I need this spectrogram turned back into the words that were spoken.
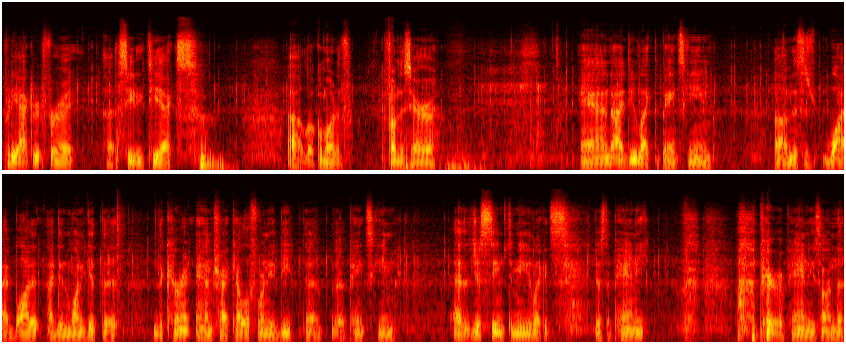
Pretty accurate for a, a CDTX uh, locomotive from this era. And I do like the paint scheme. Um, this is why I bought it. I didn't want to get the the current Amtrak California uh, uh, paint scheme, as it just seems to me like it's just a panty, a pair of panties on the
